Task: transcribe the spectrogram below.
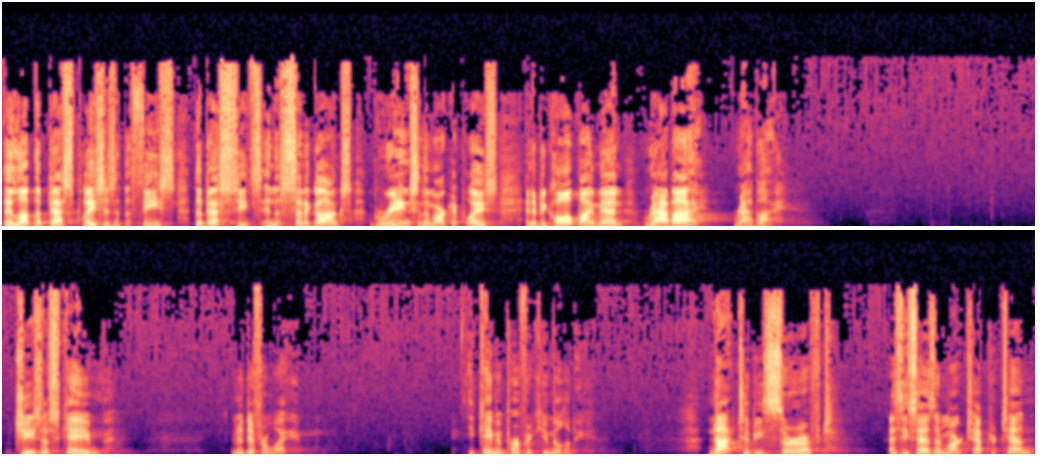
They love the best places at the feasts, the best seats in the synagogues, greetings in the marketplace, and to be called by men, Rabbi, Rabbi. Jesus came in a different way. He came in perfect humility. Not to be served, as he says in Mark chapter 10,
